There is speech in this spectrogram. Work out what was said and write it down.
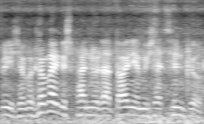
Bin ich aber schon mal gespannt, wo der Daniel mich jetzt hinführt.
